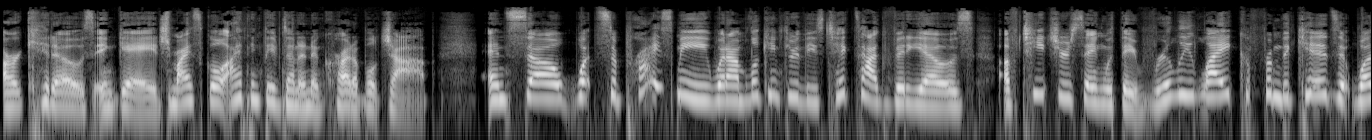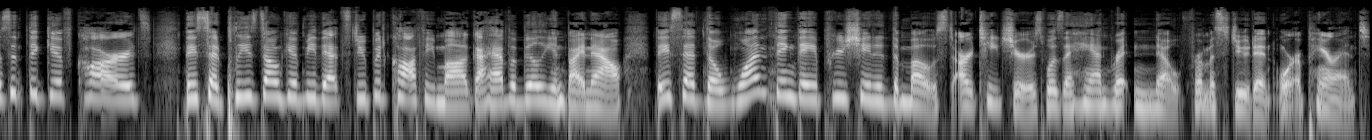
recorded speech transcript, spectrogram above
our kiddos engaged. My school, I think they've done an incredible job. And so, what surprised me when I'm looking through these TikTok videos of teachers saying what they really like from the kids, it wasn't the gift cards. They said, please don't give me that stupid coffee mug. I have a billion by now. They said the one thing they appreciated the most, our teachers, was a handwritten note from a student or a parent.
